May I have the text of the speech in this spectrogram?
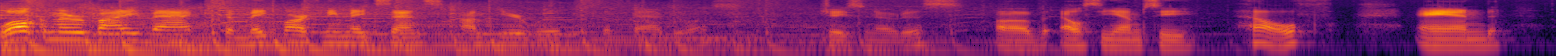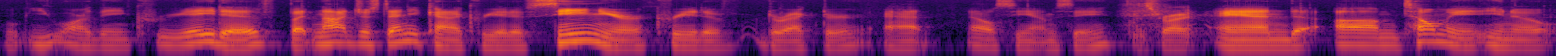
Welcome everybody back to Make Marketing Make Sense. I'm here with the fabulous Jason Otis of LCMC Health, and you are the creative, but not just any kind of creative, senior creative director at LCMC. That's right. And um, tell me, you know,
